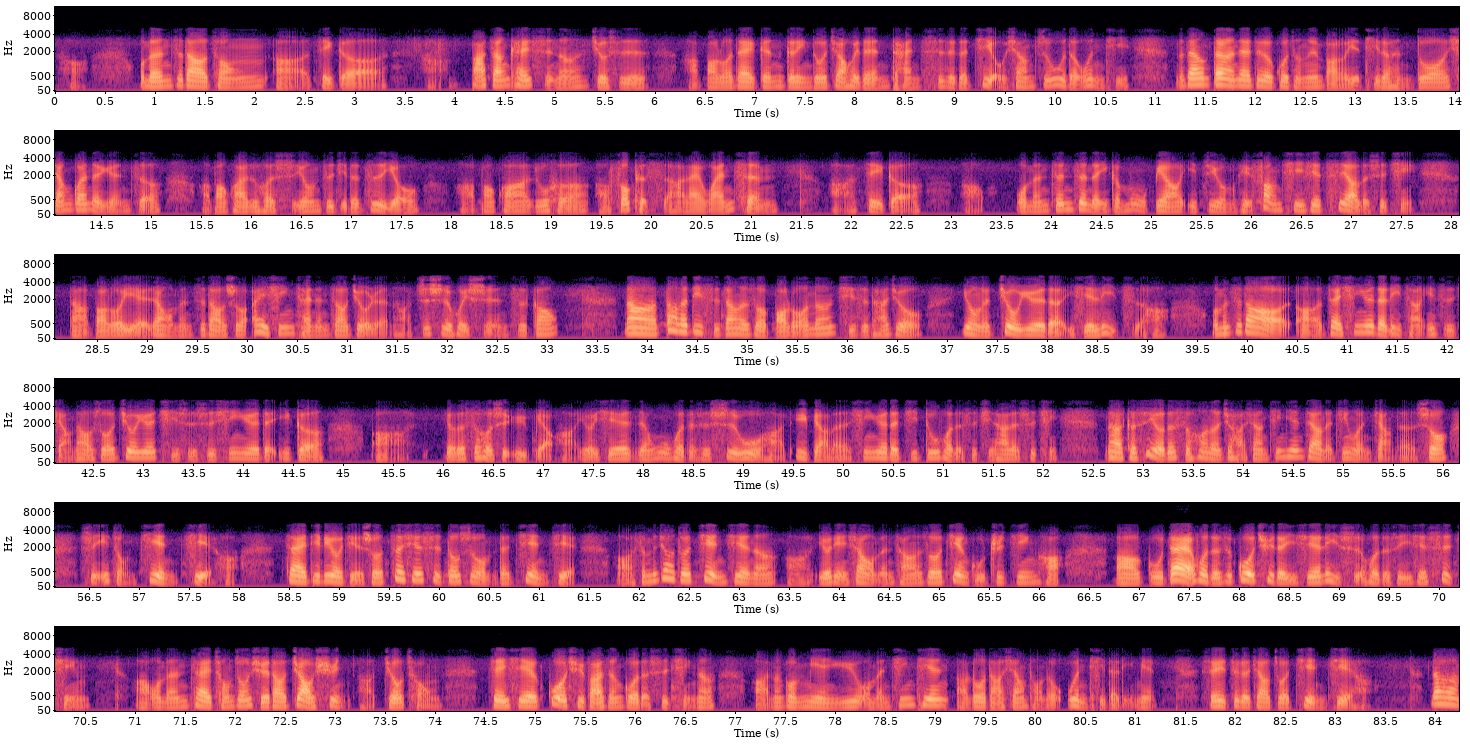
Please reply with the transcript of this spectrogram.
我们知道，从啊这个啊八章开始呢，就是啊保罗在跟格林多教会的人谈吃这个祭偶像之物的问题。那当当然，在这个过程中，保罗也提了很多相关的原则啊，包括如何使用自己的自由啊，包括如何啊 focus 哈来完成啊这个啊我们真正的一个目标，以至于我们可以放弃一些次要的事情。那保罗也让我们知道说，爱心才能造就人哈，知识会使人自高。那到了第十章的时候，保罗呢，其实他就用了旧约的一些例子哈。我们知道，呃，在新约的立场一直讲到说，旧约其实是新约的一个啊，有的时候是预表哈，有一些人物或者是事物哈，预表了新约的基督或者是其他的事情。那可是有的时候呢，就好像今天这样的经文讲的说，是一种见解哈。在第六节说，这些事都是我们的见解啊。什么叫做见解呢？啊，有点像我们常常说见古知今哈。啊，古代或者是过去的一些历史或者是一些事情啊，我们在从中学到教训啊，就从这些过去发生过的事情呢啊，能够免于我们今天啊落到相同的问题的里面。所以这个叫做见解哈。那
